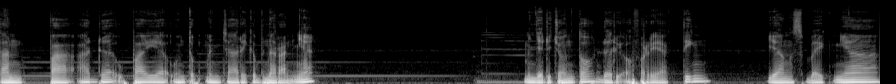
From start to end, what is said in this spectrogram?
tanpa ada upaya untuk mencari kebenarannya menjadi contoh dari overreacting yang sebaiknya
